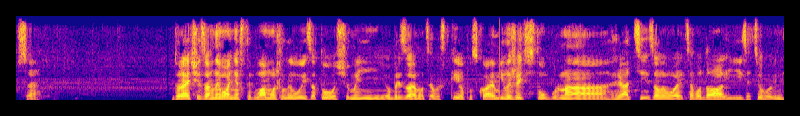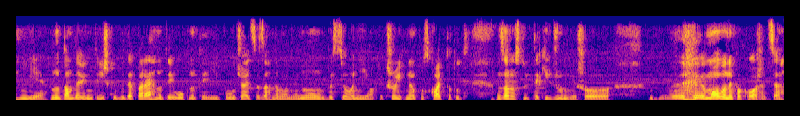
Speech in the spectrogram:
Все. До речі, загнивання стебла можливо із-за того, що ми обрізаємо це листки, опускаємо і лежить стовбур на грядці, заливається вода, і з-за цього він гніє. Ну там, де він трішки буде перегнутий, лопнутий, і виходить загнивання. Ну, без цього ніяк. Якщо їх не опускати, то тут заростуть такі джунглі, що е, мало не покажеться.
